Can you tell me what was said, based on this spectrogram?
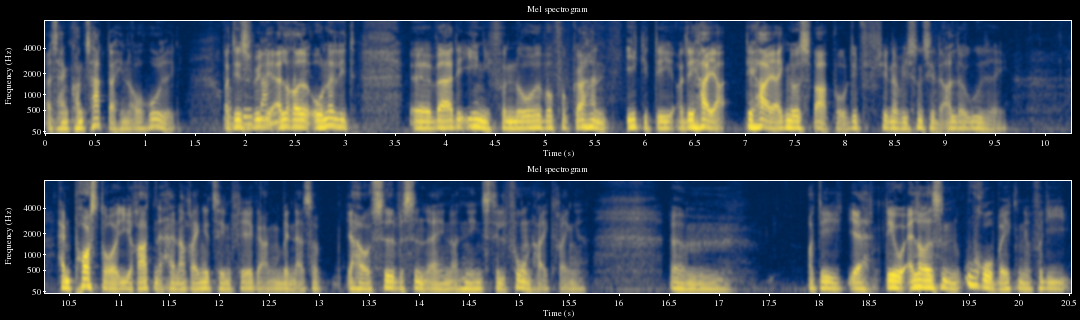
Altså han kontakter hende overhovedet ikke. Og det er selvfølgelig allerede underligt. Øh, hvad er det egentlig for noget? Hvorfor gør han ikke det? Og det har, jeg, det har jeg ikke noget svar på. Det finder vi sådan set aldrig ud af. Han påstår i retten, at han har ringet til hende flere gange, men altså, jeg har jo siddet ved siden af hende, og hendes telefon har ikke ringet. Øhm, og det, ja, det er jo allerede sådan urovækkende, fordi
